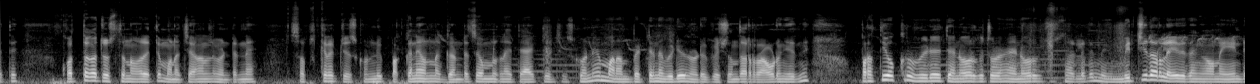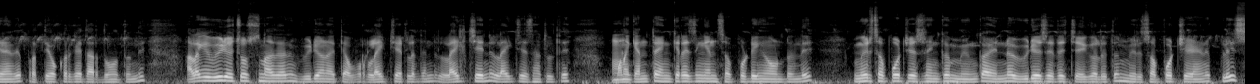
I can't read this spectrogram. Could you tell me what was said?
అయితే కొత్తగా చూస్తున్న వారైతే మన ఛానల్ని వెంటనే సబ్స్క్రైబ్ చేసుకోండి. పక్కనే ఉన్న గంట సింబల్ని అయితే యాక్టివేట్ చేసుకోండి. మనం పెట్టిన వీడియో నోటిఫికేషన్ ద్వారా రావడం జరిగింది. ప్రతి ఒక్కరు వీడియో అయితే ఎన్ని వరకు చూడండి ఎన్ని వరకు చూసినట్లయితే మీకు మిర్చి ధరలు ఏ విధంగా ఉన్నాయి ఏంటి అనేది ప్రతి ఒక్కరికి అయితే అర్థమవుతుంది. అలాగే వీడియో చూస్తున్నారు కానీ వీడియోని అయితే ఎవరు లైక్ చేయట్లేదండి. లైక్ చేయండి. లైక్ చేసినట్లయితే మనకి ఎంత ఎంకరేజింగ్ అండ్ సపోర్టింగ్గా ఉంటుంది. మీరు సపోర్ట్ చేస్తే ఇంకా మేము ఇంకా ఎన్నో వీడియోస్ అయితే చేయగలుగుతాం. మీరు సపోర్ట్ చేయండి. ప్లీజ్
